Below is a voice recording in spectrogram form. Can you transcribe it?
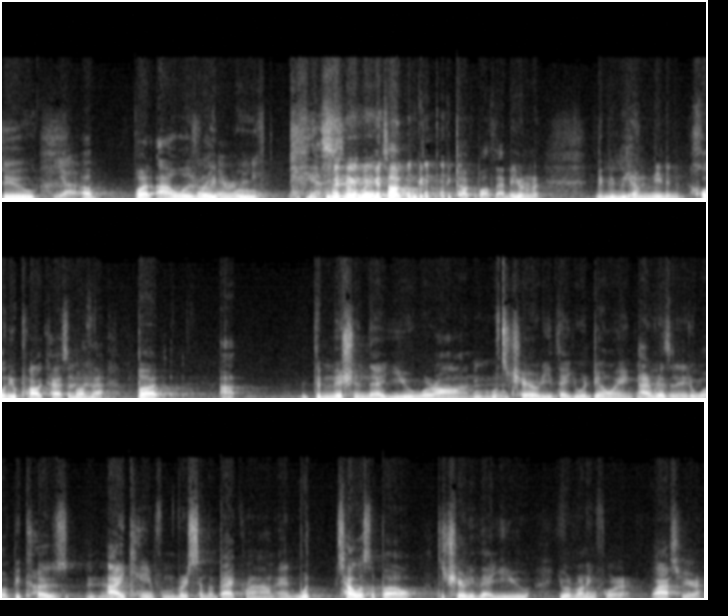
to. Mm-hmm. Yep. Uh, but I was Boy, really moved. yes, we could talk. We could, we could talk about that. Maybe, we don't- maybe we have need a whole new podcast about Mm-hmm. that. But the mission that you were on Mm-hmm. with the charity that you were doing, I resonated with because Mm-hmm. I came from a very similar background. And what tell us about the charity that you you were running for last year?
